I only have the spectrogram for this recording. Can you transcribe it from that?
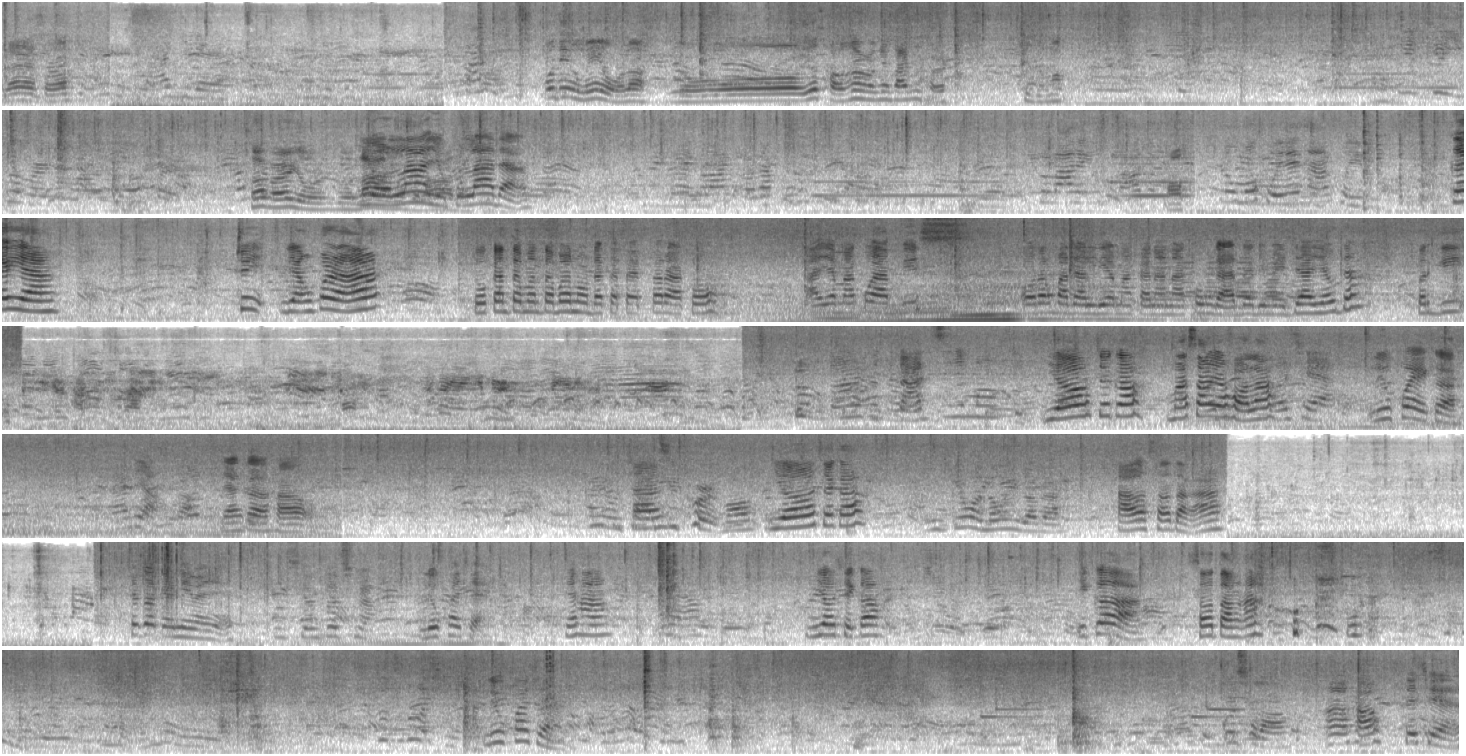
来什么？布丁没有了，有有炒河粉跟炸鸡腿儿，是什么？就一个粉儿，河粉有有辣有辣有不辣的。好，那我们回来拿可以吗？可以ya. Cuy, yang per ah. Tuh kan teman-teman udah keteter aku. Ayam aku habis. Orang pada lihat makanan aku nggak ada di meja. Ya udah, pergi. 有这个马上要好了，而且六块一个，买两个。两个好。还有炸鸡腿吗？有这个，你给我弄一个呗。好，稍等啊。这个给你们，行，多钱？六块钱。你好，你要几个？一个啊，稍等啊。六块钱。过去了。啊，好，谢谢。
